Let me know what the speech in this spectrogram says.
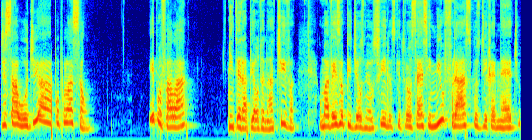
de saúde à população. E por falar em terapia alternativa, uma vez eu pedi aos meus filhos que trouxessem mil frascos de remédio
